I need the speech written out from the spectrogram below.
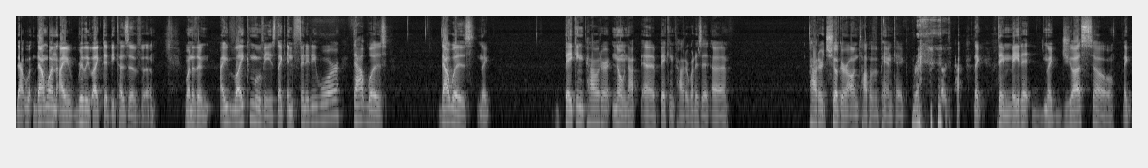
That one, that one, I really liked it because of uh, one of the. I like movies like Infinity War. That was, that was like baking powder. No, not uh, baking powder. What is it? Uh, powdered sugar on top of a pancake. Right. That was pa- like they made it like just so like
